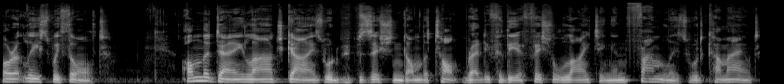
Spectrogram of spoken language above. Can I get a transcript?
or at least we thought. On the day, large guys would be positioned on the top ready for the official lighting, and families would come out,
